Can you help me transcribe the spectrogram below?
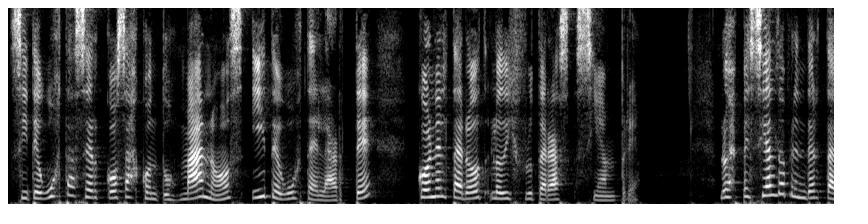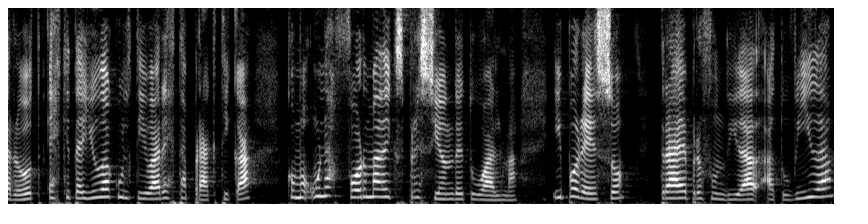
si te gusta hacer cosas con tus manos y te gusta el arte, con el tarot lo disfrutarás siempre. Lo especial de aprender tarot es que te ayuda a cultivar esta práctica como una forma de expresión de tu alma y por eso trae profundidad a tu vida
